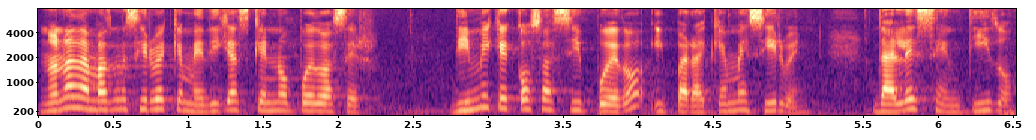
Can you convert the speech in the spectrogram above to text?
No nada más me sirve que me digas qué no puedo hacer. Dime qué cosas sí puedo y para qué me sirven. Dale sentido.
